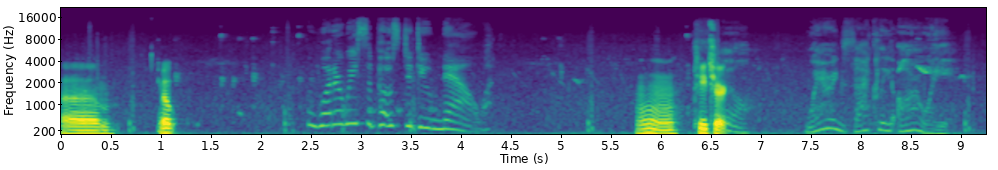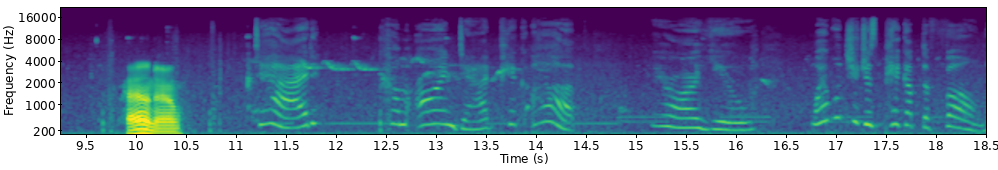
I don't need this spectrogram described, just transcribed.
um oh What are we supposed to do now? hmm, teacher. Where exactly are we? I don't know. Dad? Come on, Dad, pick up. Where are you? Why won't you just pick up the phone?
